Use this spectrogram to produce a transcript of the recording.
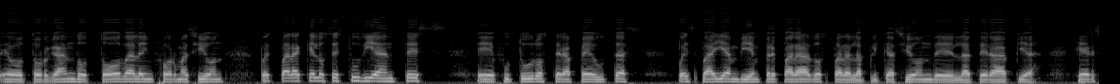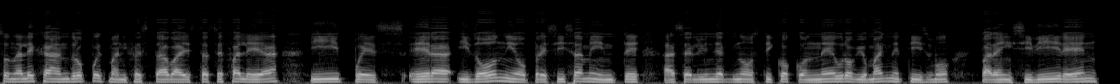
eh, otorgando toda la información, pues para que los estudiantes, futuros terapeutas, pues vayan bien preparados para la aplicación de la terapia. Gerson Alejandro pues manifestaba esta cefalea y pues era idóneo precisamente hacerle un diagnóstico con neurobiomagnetismo para incidir en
